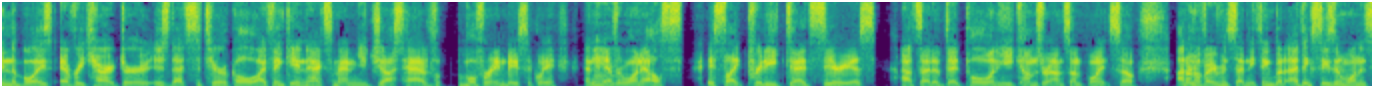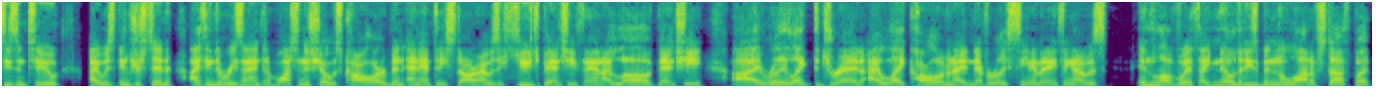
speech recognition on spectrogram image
in the boys, every character is that satirical. I think in X Men, you just have Wolverine basically, and Mhm. everyone else is like pretty dead serious. outside of Deadpool when he comes around some point. So I don't know if I even said anything, but I think season one and season two, I was interested. I think the reason I ended up watching the show was Karl Urban and Anthony Starr. I was a huge Banshee fan. I love Banshee. I really like the Dredd. I like Karl Urban. I had never really seen him in anything I was in love with. I know that he's been in a lot of stuff, but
